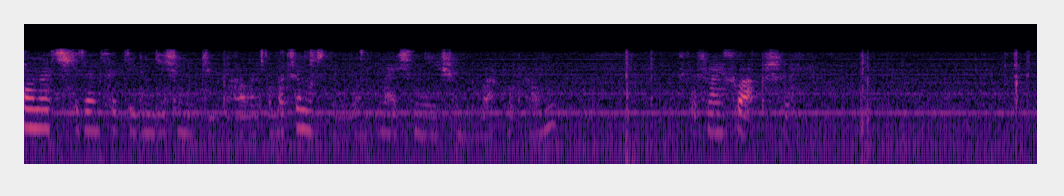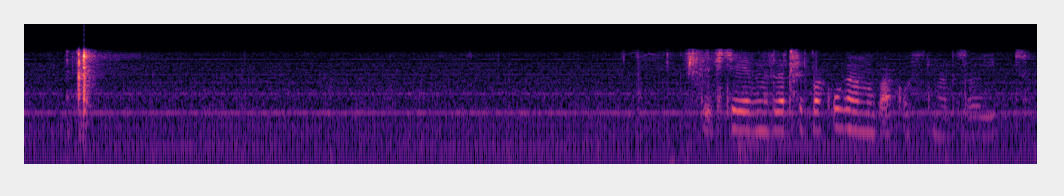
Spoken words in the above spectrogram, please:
ponad 790 G-Power. Zobaczymy, czy to będzie najsilniejszy Baku tam. Czy też najsłabszy. Oczywiście jeden z lepszych Bakuganów Aquos Snapzoid.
